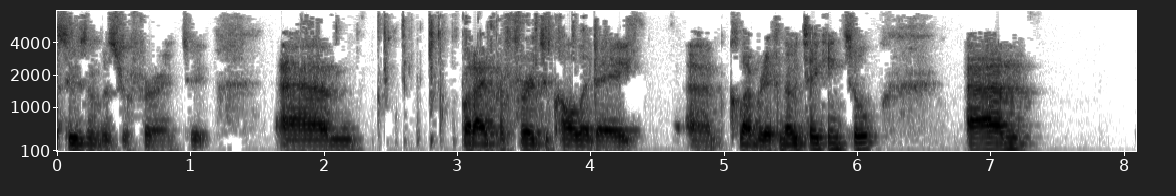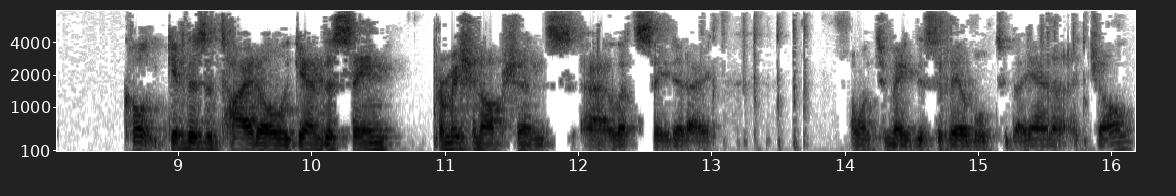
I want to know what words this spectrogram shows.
Susan was referring to. Um, but I prefer to call it a um, collaborative note-taking tool. Um, call, give this a title. Again, the same permission options. Uh, let's say that I, I want to make this available to Diana and John.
